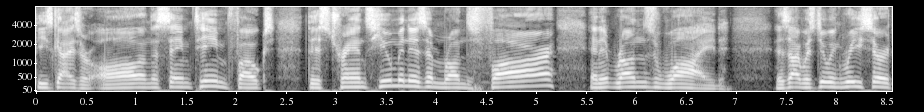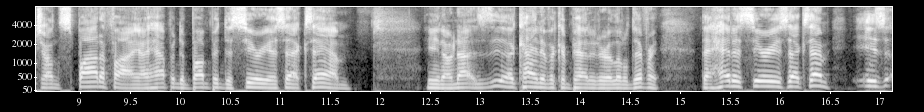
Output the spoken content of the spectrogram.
These guys are all on the same team, folks. This transhumanism runs far and it runs wide. As I was doing research on Spotify, I happened to bump into Sirius XM you know, not a kind of a competitor, a little different. The head of Sirius XM is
